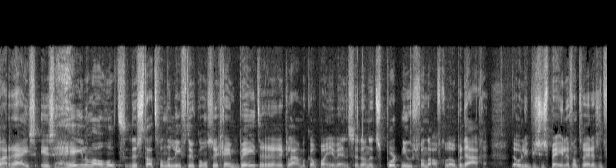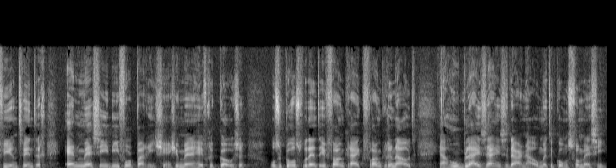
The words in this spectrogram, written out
Parijs is helemaal hot. De stad van de liefde kon zich geen betere reclamecampagne wensen dan het sportnieuws van de afgelopen dagen. De Olympische Spelen van 2024 en Messi die voor Paris Saint-Germain heeft gekozen. Onze correspondent in Frankrijk, Frank Renaud. Ja, hoe blij zijn ze daar nou met de komst van Messi?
